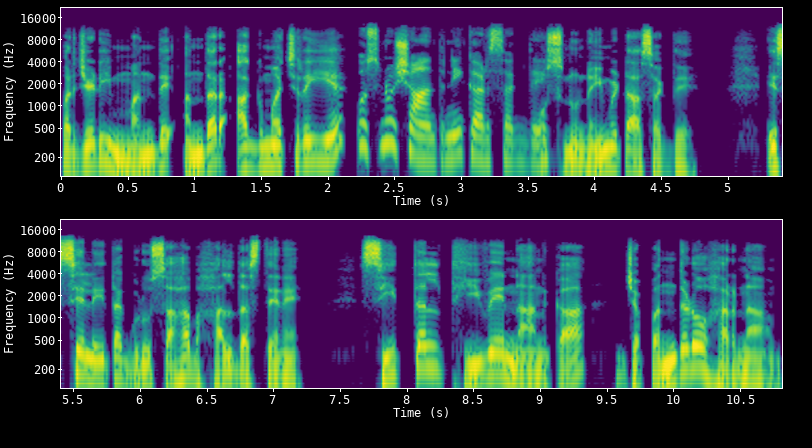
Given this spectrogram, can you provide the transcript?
ਪਰ ਜਿਹੜੀ ਮਨ ਦੇ ਅੰਦਰ ਅੱਗ ਮਚ ਰਹੀ ਹੈ ਉਸ ਨੂੰ ਸ਼ਾਂਤ ਨਹੀਂ ਕਰ ਸਕਦੇ। ਉਸ ਨੂੰ ਨਹੀਂ ਮਿਟਾ ਸਕਦੇ। ਇਸੇ ਲਈ ਤਾਂ ਗੁਰੂ ਸਾਹਿਬ ਹੱਲ ਦੱਸਦੇ ਨੇ ਸੀਤਲ ਥੀਵੇ ਨਾਨਕਾ ਜਪੰਦੜੋ ਹਰ ਨਾਮ।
